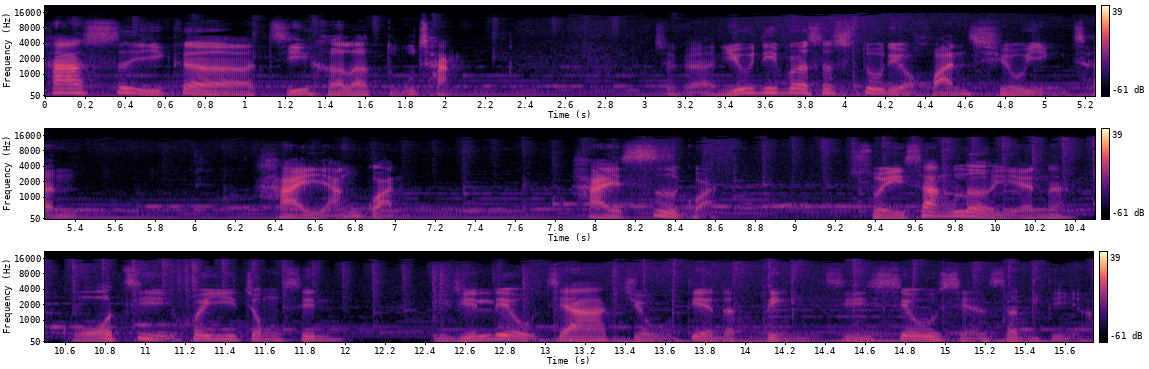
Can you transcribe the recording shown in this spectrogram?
它是一个集合了赌场、这个 Universal Studio 环球影城、海洋馆、海事馆、水上乐园呢、国际会议中心以及六家酒店的顶级休闲胜地啊。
